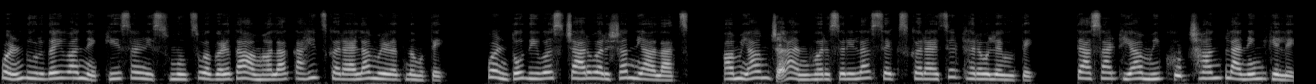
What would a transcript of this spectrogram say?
पण दुर्दैवाने किस आणि स्मूच वगळता आम्हाला काहीच करायला मिळत नव्हते. पण तो दिवस चार वर्षांनी आलाच. आम्ही आमच्या अॅनिव्हर्सरीला सेक्स करायचे ठरवले होते. त्यासाठी आम्ही खूप छान प्लॅनिंग केले.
